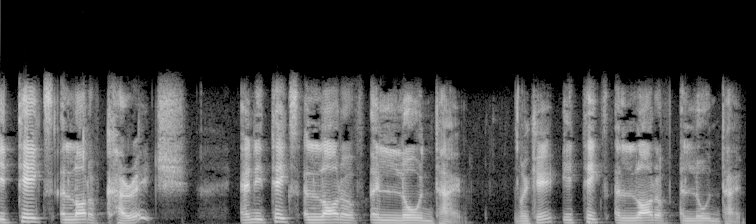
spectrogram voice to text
it takes a lot of courage and it takes a lot of alone time okay? It takes a lot of alone time.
